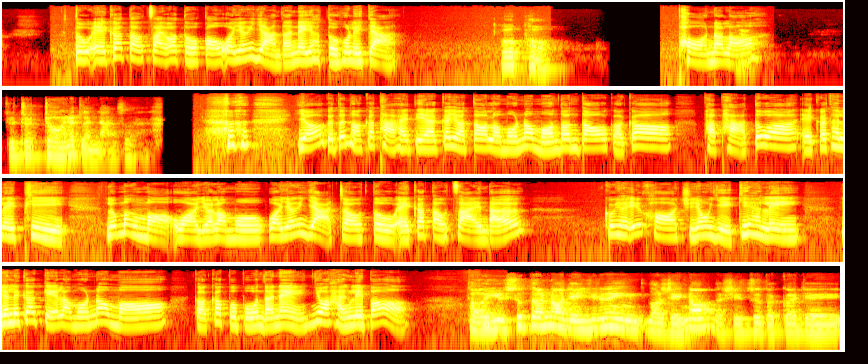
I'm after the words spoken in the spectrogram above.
Tu e ka tao chai o to ko o yang yan da ne ya to hu le cha po po po na lo tu tu to nhất là nan so yo cái tên họ có thả hai tia cái giờ to là muốn nó món tôn to có có phà phà tua e có thale phi lúc mừng mỏ và giờ là mù và dân giả cho tù ấy có tàu chạy nữa cô giờ ít họ gì kia liền. Giờ lấy cái kia là mù nó mỏ có cái bù bún đó nè nhưng hàng lấy bỏ thời yêu sư tớ nó thì như thế là dễ nó là sự sư tớ cái thì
